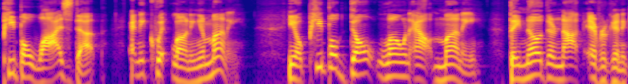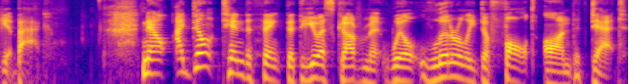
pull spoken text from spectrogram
people wised up and he quit loaning him money. You know, people don't loan out money they know they're not ever going to get back. Now, I don't tend to think that the US government will literally default on the debt.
